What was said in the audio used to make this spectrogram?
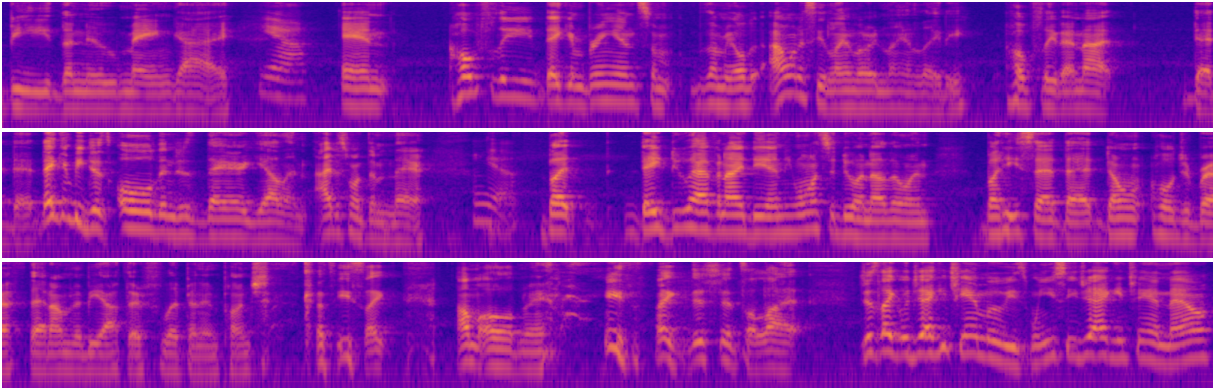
be the new main guy. Yeah. And hopefully they can bring in some some older I want to see landlord and landlady. Hopefully they're not dead dead. They can be just old and just there yelling. I just want them there. Yeah. But they do have an idea and he wants to do another one. But he said that don't hold your breath that I'm gonna be out there flipping and punching because he's like I'm old man. he's like this shit's a lot. Just like with Jackie Chan movies, when you see Jackie Chan now,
